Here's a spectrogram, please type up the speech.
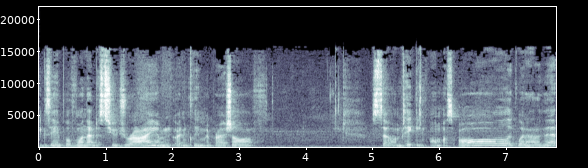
Example of one that is too dry. I'm gonna go ahead and clean my brush off. So I'm taking almost all the liquid out of it.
